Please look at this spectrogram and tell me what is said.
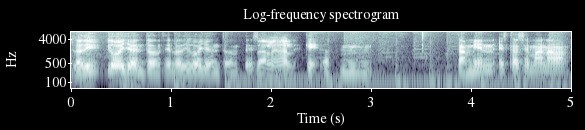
Lo digo yo entonces, lo digo yo entonces. Dale, dale. Que mm, también esta semana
